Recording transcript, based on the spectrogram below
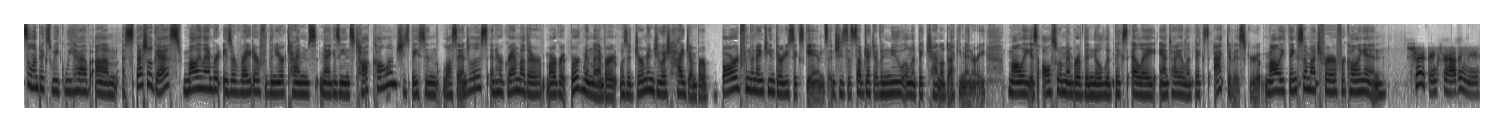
it's Olympics week, we have um, a special guest. Molly Lambert is a writer for the New York Times Magazine's Talk column. She's based in Los Angeles, and her grandmother, Margaret Bergmann Lambert, was a German Jewish high jumper barred from the 1936 Games, and she's the subject of a new Olympic Channel documentary. Molly is also a member of the No Olympics LA Anti Olympics activist group. Molly, thanks so much for, for calling in. Sure, thanks for having me.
